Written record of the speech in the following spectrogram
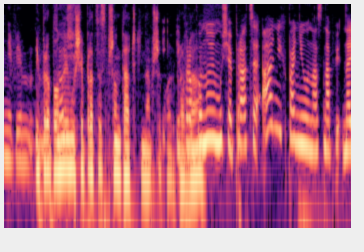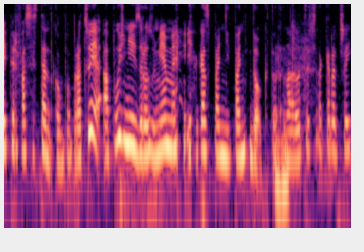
nie wiem. I proponuje coś, mu się pracę sprzątaczki na przykład, i prawda? proponuje mu się pracę, a niech pani u nas najpierw asystentką popracuje, a później zrozumiemy, jaka z pani pani doktor. Mhm. No ale to się tak raczej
